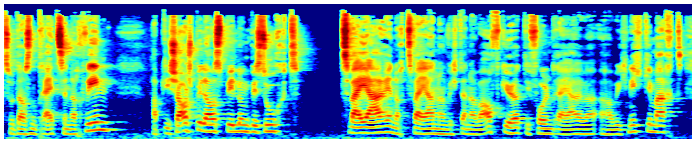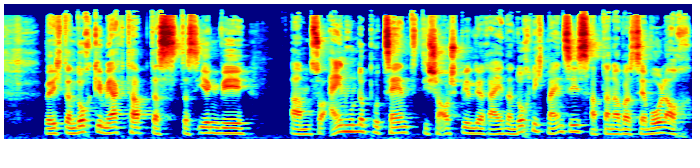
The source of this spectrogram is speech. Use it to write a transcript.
2013 nach Wien, habe die Schauspielausbildung besucht, zwei Jahre. Nach zwei Jahren habe ich dann aber aufgehört. Die vollen drei Jahre habe ich nicht gemacht, weil ich dann doch gemerkt habe, dass das irgendwie ähm, so 100 Prozent die Schauspielerei dann doch nicht meins ist. Habe dann aber sehr wohl auch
